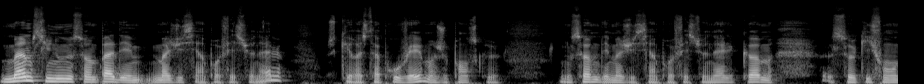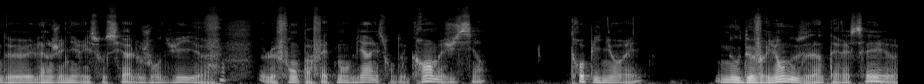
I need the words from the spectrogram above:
même si nous ne sommes pas des magiciens professionnels, ce qui reste à prouver. Moi, je pense que nous sommes des magiciens professionnels comme ceux qui font de l'ingénierie sociale aujourd'hui euh, le font parfaitement bien et sont de grands magiciens, trop ignorés. Nous devrions nous intéresser euh,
